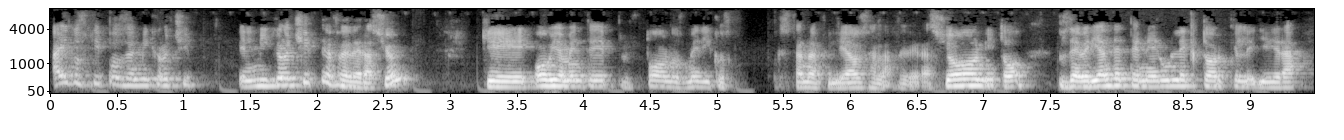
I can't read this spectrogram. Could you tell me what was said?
Hay dos tipos de microchip. El microchip de federación, que obviamente pues, todos los médicos que están afiliados a la federación y todo, pues deberían de tener un lector que leyera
